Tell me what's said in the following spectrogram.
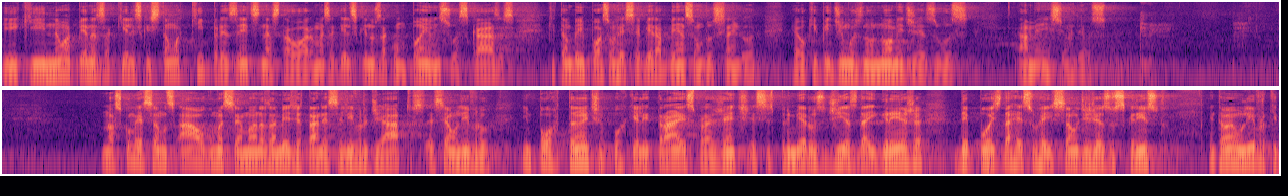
e que não apenas aqueles que estão aqui presentes nesta hora, mas aqueles que nos acompanham em suas casas, que também possam receber a bênção do Senhor. É o que pedimos no nome de Jesus. Amém, Senhor Deus. Nós começamos há algumas semanas a meditar nesse livro de Atos. Esse é um livro importante porque ele traz para a gente esses primeiros dias da igreja depois da ressurreição de Jesus Cristo. Então, é um livro que,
